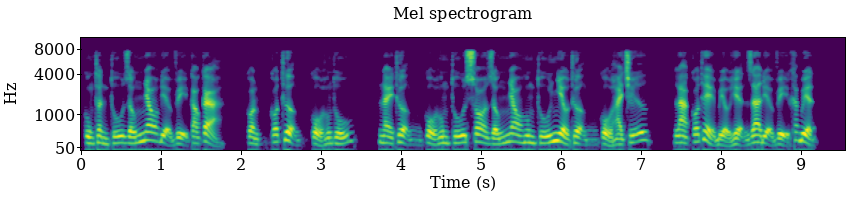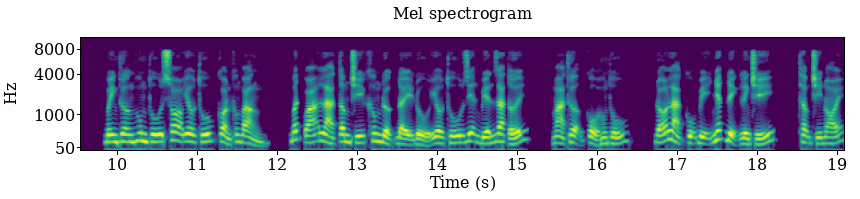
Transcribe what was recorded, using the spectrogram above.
cùng thần thú giống nhau địa vị cao cả, còn có thượng cổ hung thú, này thượng cổ hung thú so giống nhau hung thú nhiều thượng cổ hai chữ, là có thể biểu hiện ra địa vị khác biệt. Bình thường hung thú so yêu thú còn không bằng, bất quá là tâm trí không được đầy đủ yêu thú diễn biến ra tới, mà thượng cổ hung thú, đó là cụ bị nhất định linh trí, thậm chí nói,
